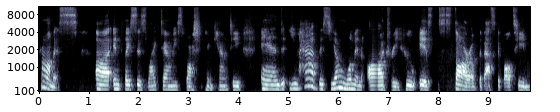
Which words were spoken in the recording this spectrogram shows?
promise uh, in places like down East Washington County. And you have this young woman, Audrey, who is the star of the basketball team.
